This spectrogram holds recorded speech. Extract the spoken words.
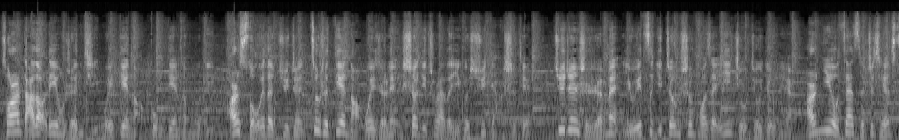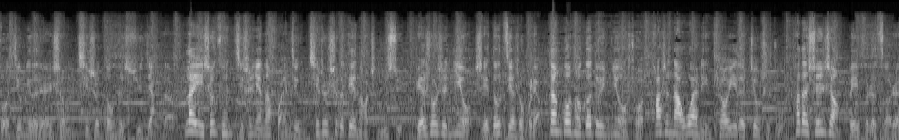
从而达到利用人体为电脑供电的目的。而所谓的矩阵，就是电脑为人类设计出来的一个虚假世界。矩阵使人们以为自己正生活在一九九九年，而你有在此之前所经历的人生，其实都是虚假的。赖以生存几十年的环境，其实是个电脑程序。别说是 Neo，谁都接受不了。但光头哥对 Neo 说，他是那万里挑一的救世主，他的身上背负着责任，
